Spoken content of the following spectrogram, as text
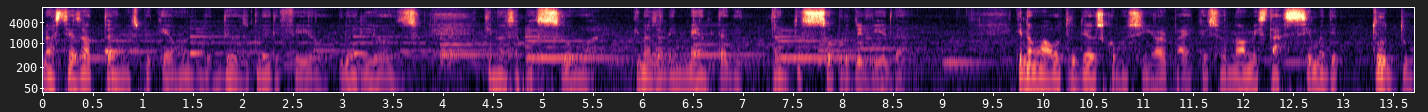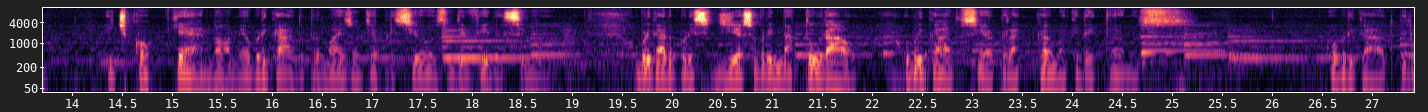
Nós te exaltamos, porque é o único Deus glorioso, que nos abençoa, que nos alimenta de tanto sopro de vida que não há outro Deus como o Senhor, Pai, que o seu nome está acima de tudo e de qualquer nome. Obrigado por mais um dia precioso de vida, Senhor. Obrigado por esse dia sobrenatural. Obrigado, Senhor, pela cama que deitamos. Obrigado pelo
